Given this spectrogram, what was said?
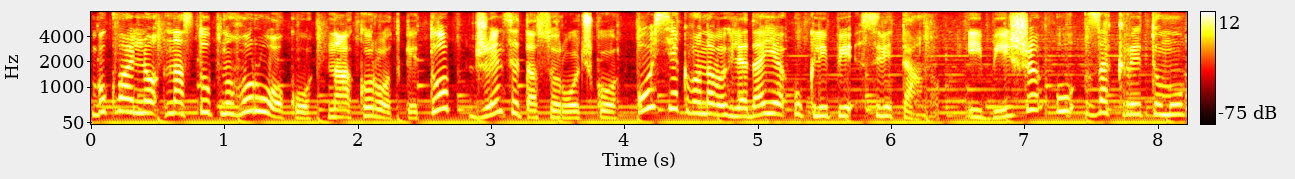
буквально наступного року на короткий топ, джинси та сорочку. Ось як вона виглядає у кліпі Світанок. І більше у закритому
